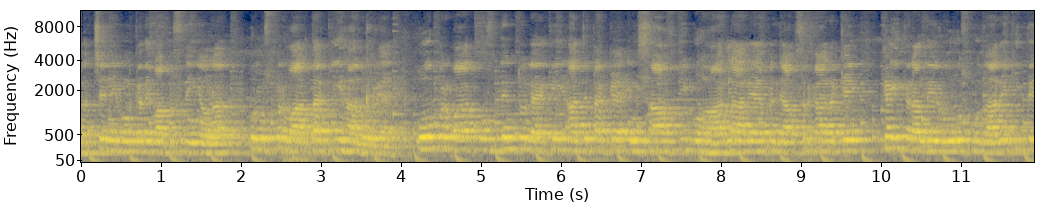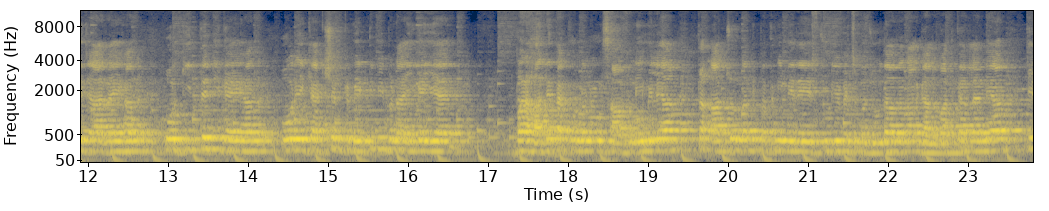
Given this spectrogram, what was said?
ਬੱਚੇ ਨੇ ਹੁਣ ਕਦੇ ਵਾਪਸ ਨਹੀਂ ਆਉਣਾ, ਔਰ ਉਸ ਪਰਿਵਾਰ ਦਾ ਕੀ ਹਾਲ ਹੋ ਰਿਹਾ ਹੈ? ਉਹ ਪਰਿਵਾਰ ਉਸ ਦਿਨ ਤੋਂ ਲੈ ਕੇ ਅੱਜ ਤੱਕ ਇਨਸਾਫ ਦੀ ਗੁਹਾਰ ਲਾ ਰਿਹਾ ਹੈ। ਪੰਜਾਬ ਸਰਕਾਰ ਅੱਗੇ ਕਈ ਤਰ੍ਹਾਂ ਦੇ ਰੋਸ ਮੁਜ਼ਾਹਰੇ ਕੀਤੇ ਜਾ ਰਹੇ ਹਨ ਔਰ ਕੀਤੇ ਵੀ ਗਏ ਹਨ, ਔਰ ਇੱਕ ਐਕਸ਼ਨ ਕਮੇਟੀ ਵੀ ਬਣਾਈ ਗਈ ਹੈ। ਪਰ ਹਾਲੇ ਤੱਕ ਉਹਨਾਂ ਨੂੰ ਇਨਸਾਫ ਨਹੀਂ ਮਿਲਿਆ। ਤਾਂ ਅੱਜ ਉਹਨਾਂ ਦੀ ਪਤਨੀ ਮੇਰੇ ਸਟੂਡੀਓ ਵਿੱਚ ਮੌਜੂਦ ਹੈ ਉਹਨਾਂ ਨਾਲ ਗੱਲਬਾਤ ਕਰ ਲੈਂਦੇ ਆ ਕਿ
